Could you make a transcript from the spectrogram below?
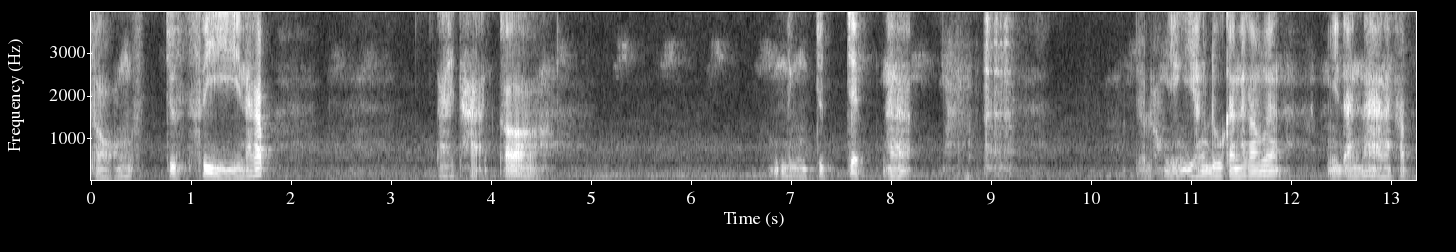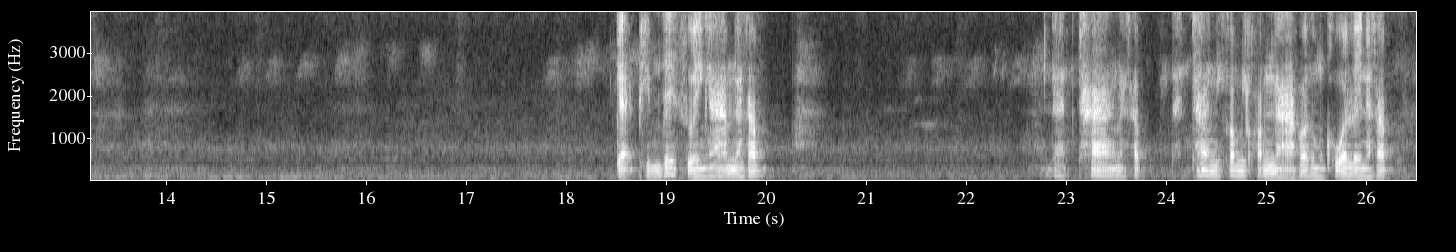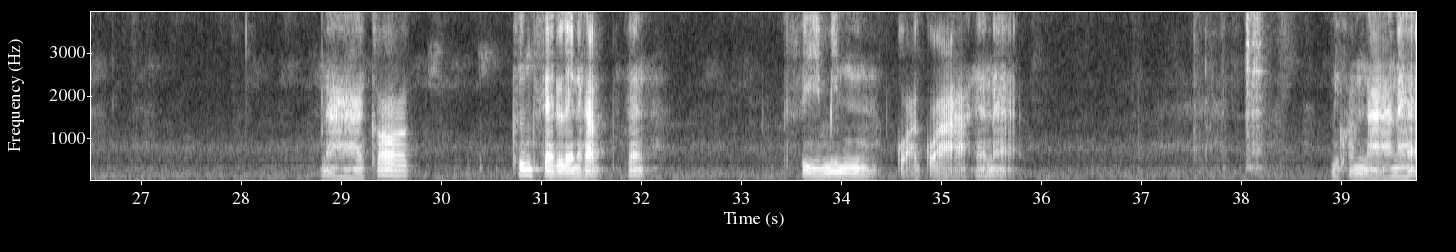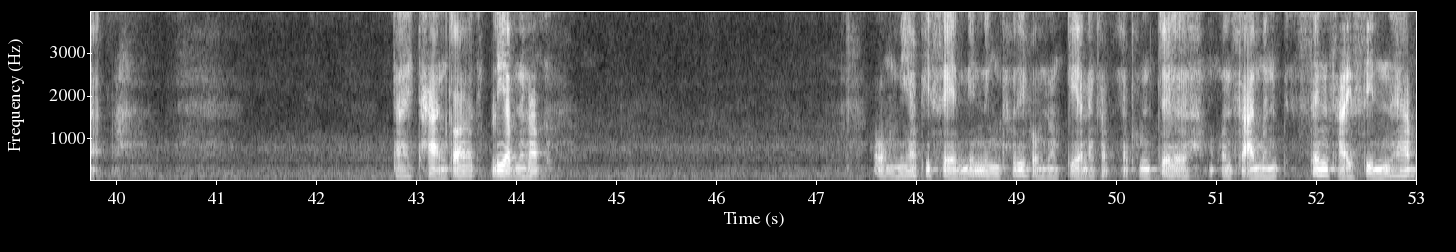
สอง จุดสี่นะครับ ใต้ฐานก็หนึ่งจุดเจ็ดนะฮะ เดี๋ยวลองเอียงๆดูกันนะครับเพื่อน นี่ด้านหน้านะครับแกะพิมพ์ได้สวยงามนะครับ ด้านข้างนะครับ ด้านข้างนี้ก็มีความหนาพอสมควรเลยนะครับ หนาก็ ครึ่งเซนเลยนะครับเพื่อนสี่มิลกว่ากว่าๆนั่นนะมีความหนานะฮะใต้ฐานก็เรียบนะครับ องค์นี้พิเศษนิดนึงเท่าที่ผมสังเกตนะครับเนี่ยผมเจอมวลสารเหมือนเส้นสายสินนะครับ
